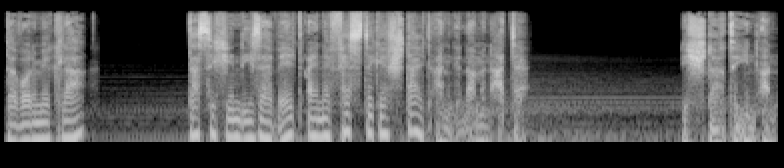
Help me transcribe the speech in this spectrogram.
Da wurde mir klar, dass ich in dieser Welt eine feste Gestalt angenommen hatte. Ich starrte ihn an,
